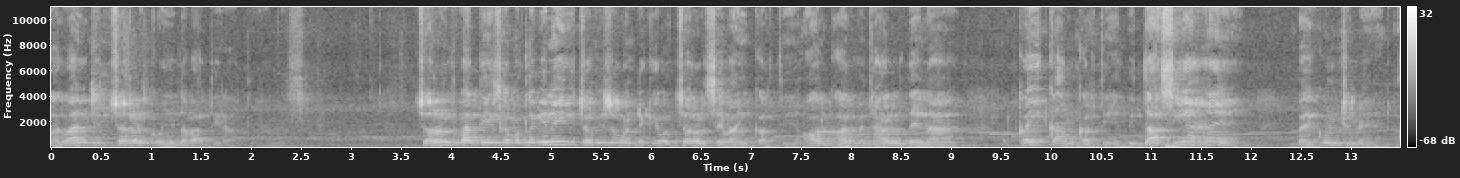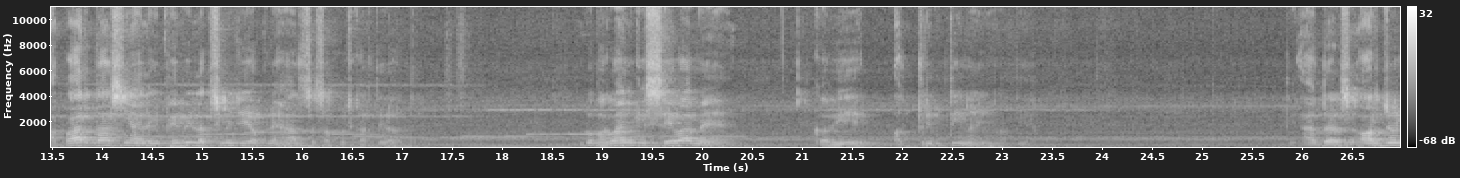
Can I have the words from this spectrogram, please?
भगवान के चरण को ही दबाती रहती है हमेशा। चरण दबाते हैं, इसका मतलब ये नहीं कि चौबीसों घंटे केवल चरण सेवा ही करती हैं। और घर में झाड़ू देना और कई काम करती हैं। भी दासियाँ हैं, बैकुंठ में अपार दासियाँ हैं, लेकिन फिर भी लक्ष्मी जी अपने हाथ से सब कुछ करती रहती हैं। उनको भगवान की सेवा में कभी अतृप्ति नहीं होती। आदर्श अर्जुन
